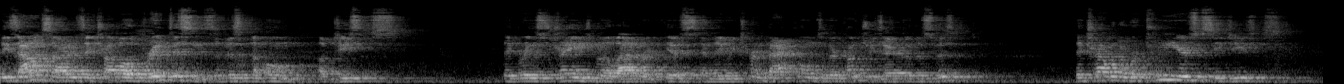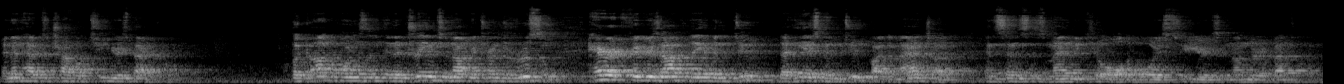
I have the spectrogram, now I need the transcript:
These outsiders, they travel a great distance to visit the home of Jesus. They bring strange but elaborate gifts and they return back home to their countries after this visit. They traveled over two years to see Jesus and then had to travel two years back home. But God warns them in a dream to not return to Jerusalem. Herod figures out that they have been duped, that he has been duped by the Magi, and sends his men to kill all the boys two years and under at Bethlehem.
